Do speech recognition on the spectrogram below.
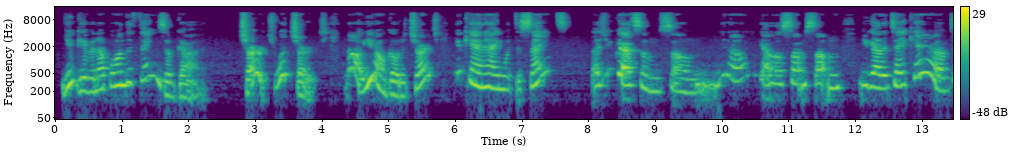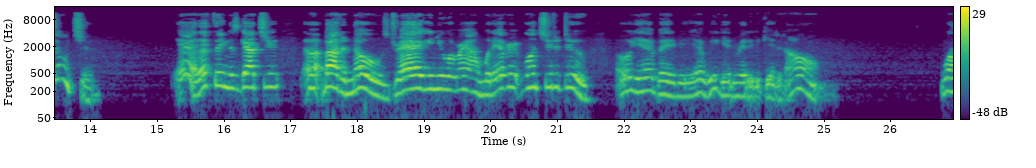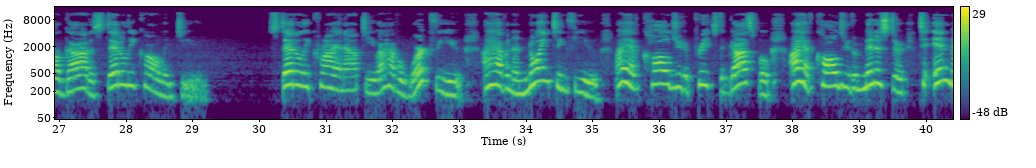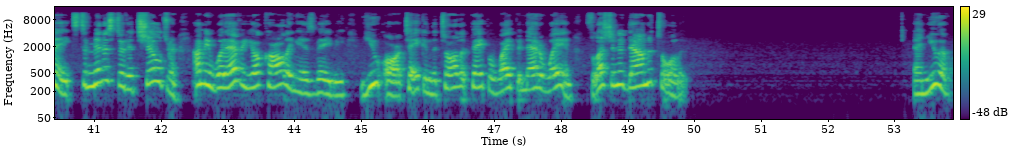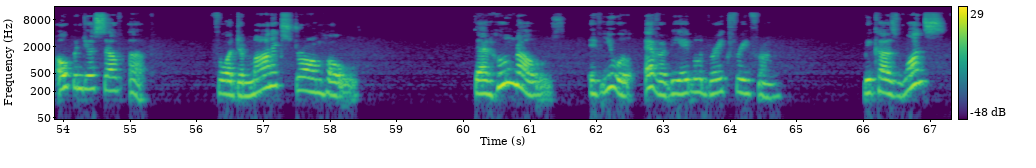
You given up on the things of God. Church, what church? No, you don't go to church. You can't hang with the saints. Cause you got some, some, you know, you got a little something, something you got to take care of, don't you? Yeah, that thing that's got you uh, by the nose, dragging you around, whatever it wants you to do. Oh yeah, baby, yeah, we getting ready to get it on. While God is steadily calling to you steadily crying out to you, I have a work for you. I have an anointing for you. I have called you to preach the gospel. I have called you to minister to inmates, to minister to children. I mean, whatever your calling is, baby, you are taking the toilet paper, wiping that away, and flushing it down the toilet. And you have opened yourself up for a demonic stronghold that who knows if you will ever be able to break free from. Because once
